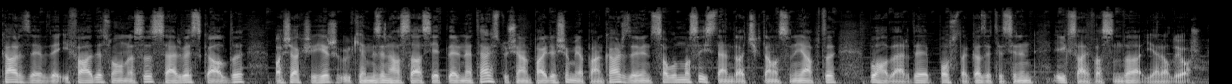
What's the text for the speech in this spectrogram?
Karzev'de ifade sonrası serbest kaldı. Başakşehir ülkemizin hassasiyetlerine ters düşen paylaşım yapan Karzev'in savunması istendi açıklamasını yaptı. Bu haberde Posta gazetesinin ilk sayfasında yer alıyor.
